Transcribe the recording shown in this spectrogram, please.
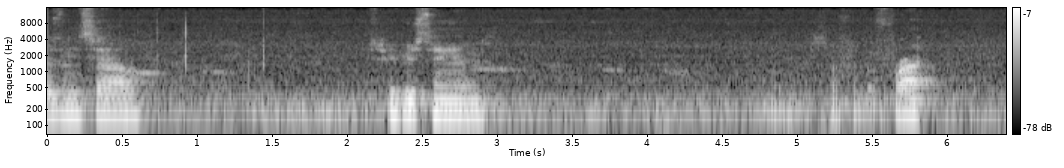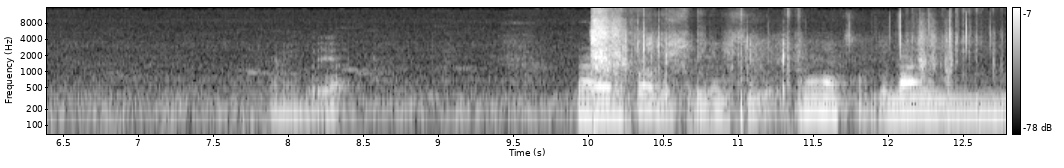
Prison cell, speaker stand, stuff for the front. Not ready for this video. See you in the next one. Goodbye.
